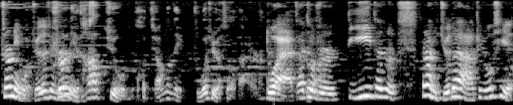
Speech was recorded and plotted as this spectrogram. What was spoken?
Journey，我觉得就是 Journey 它具有很强的那哲学色彩的。对，它就是第一，它是它让你觉得啊，这游戏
